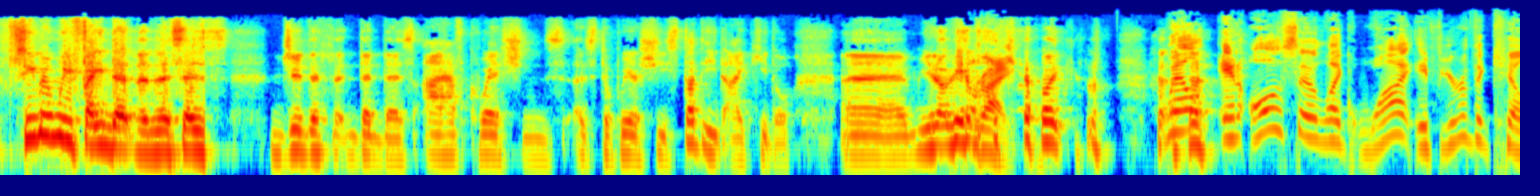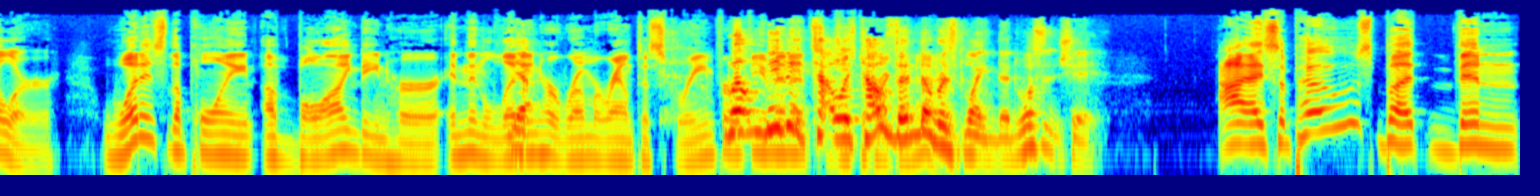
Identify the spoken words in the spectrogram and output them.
see, when we find out that this is Judith that did this, I have questions as to where she studied Aikido. Um, you know what I mean? Like, like, Well, and also like why if you're the killer what is the point of blinding her and then letting Yeah. her roam around to scream for well, a few maybe minutes? Ta- just like to break her Talvinder neck? was blinded, wasn't she? I suppose, but then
